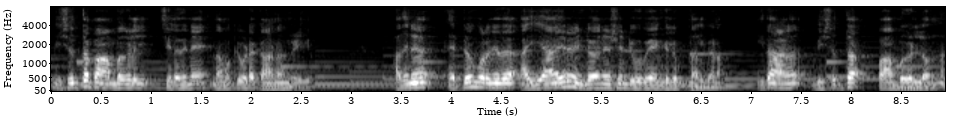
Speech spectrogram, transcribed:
വിശുദ്ധ പാമ്പുകളിൽ ചിലതിനെ നമുക്കിവിടെ കാണാൻ കഴിയും. അതിന് ഏറ്റവും കുറഞ്ഞത് അയ്യായിരം ഇൻഡോനേഷ്യൻ രൂപയെങ്കിലും നൽകണം. ഇതാണ് വിശുദ്ധ പാമ്പുകളിലൊന്ന്.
